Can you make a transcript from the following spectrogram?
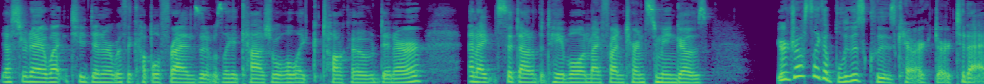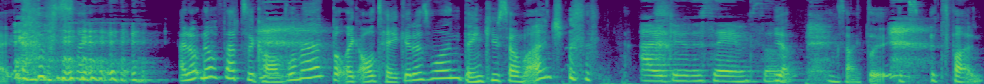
Yesterday I went to dinner with a couple friends and it was like a casual like taco dinner. And I sit down at the table and my friend turns to me and goes, You're dressed like a Blues Clues character today. I don't know if that's a compliment, but like I'll take it as one. Thank you so much. I would do the same. So yeah, exactly. It's it's fun.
